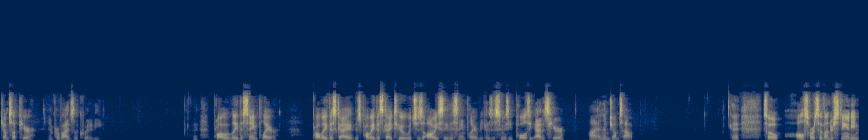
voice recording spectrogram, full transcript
jumps up here and provides liquidity. Okay. Probably the same player. Probably this guy is probably this guy too, which is obviously the same player because as soon as he pulls, he adds here uh, and then jumps out. Okay, so all sorts of understanding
